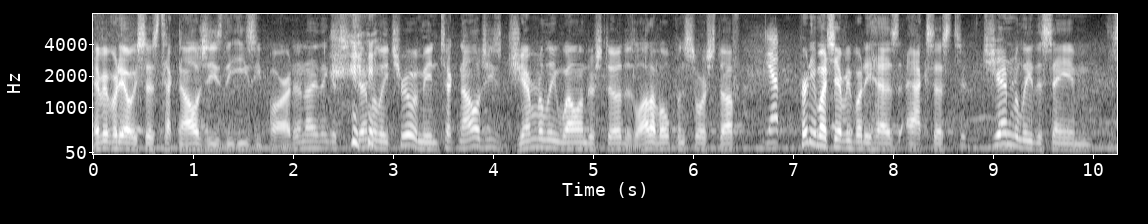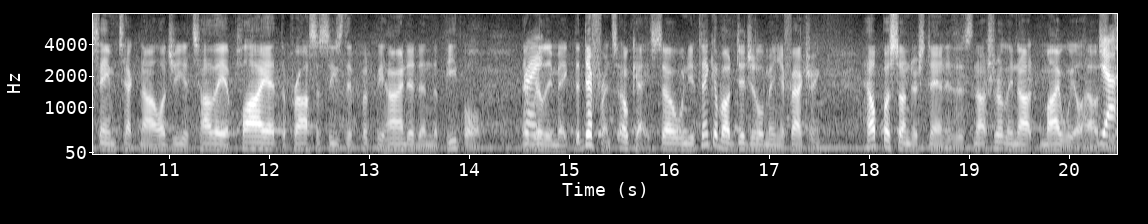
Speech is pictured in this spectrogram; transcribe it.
everybody always says technology is the easy part, and I think it's generally true. I mean, technology is generally well understood. There's a lot of open source stuff. Yep. Pretty much everybody has access to generally the same, the same technology. It's how they apply it, the processes they put behind it, and the people that right. really make the difference. Okay, so when you think about digital manufacturing, help us understand it. It's not certainly not my wheelhouse. Yeah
